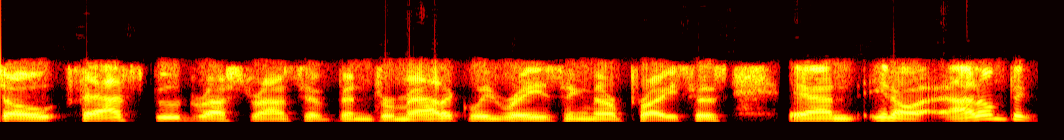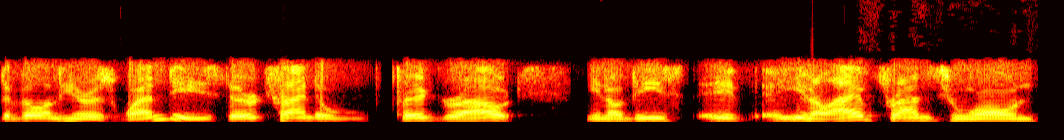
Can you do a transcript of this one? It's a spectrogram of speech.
So fast food restaurants have been dramatically raising their prices. And, you know, I don't think the villain here is Wendy's. They're trying to figure out, you know, these, you know, I have friends who own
